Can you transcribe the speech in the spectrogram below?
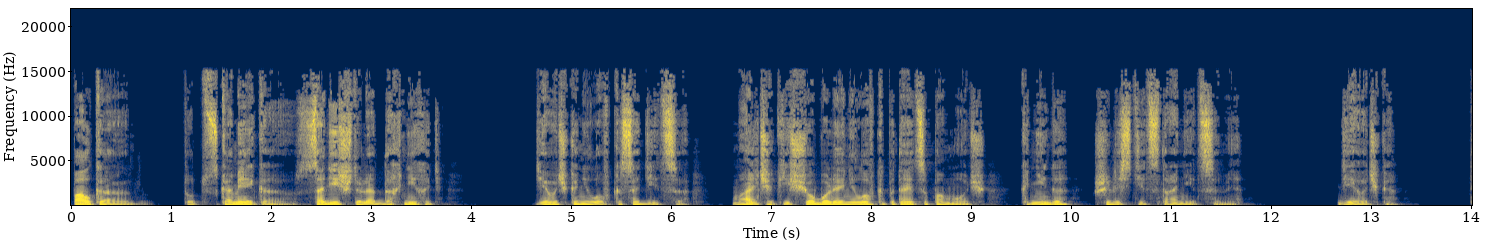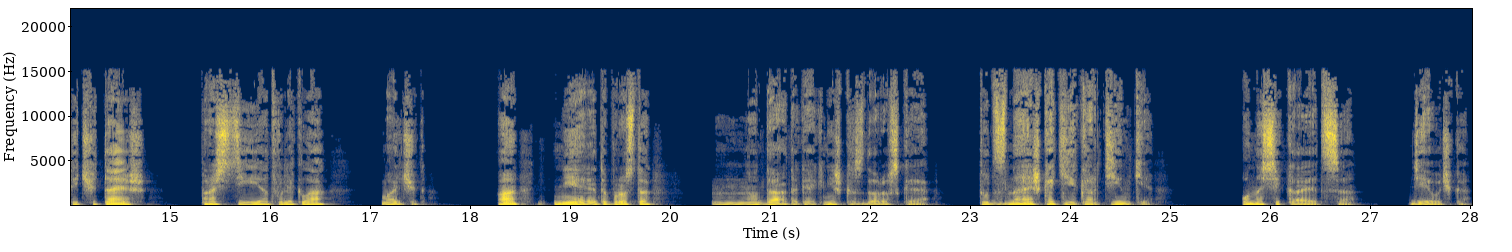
палка, тут скамейка. Садись, что ли, отдохни хоть. Девочка неловко садится. Мальчик еще более неловко пытается помочь. Книга шелестит страницами. Девочка. «Ты читаешь?» «Прости, я отвлекла». Мальчик. «А? Не, это просто...» «Ну да, такая книжка здоровская. Тут знаешь, какие картинки?» Он осекается. Девочка.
